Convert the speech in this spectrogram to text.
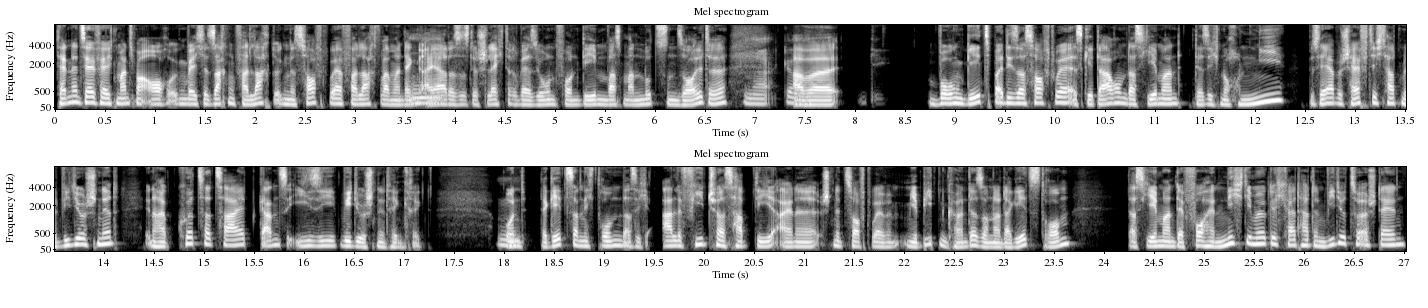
tendenziell vielleicht manchmal auch irgendwelche Sachen verlacht, irgendeine Software verlacht, weil man denkt, Mhm. ah ja, das ist eine schlechtere Version von dem, was man nutzen sollte. Ja, genau. Aber worum geht es bei dieser Software? Es geht darum, dass jemand, der sich noch nie bisher beschäftigt hat mit Videoschnitt, innerhalb kurzer Zeit ganz easy Videoschnitt hinkriegt. Mhm. Und da geht es dann nicht darum, dass ich alle Features habe, die eine Schnittsoftware mir bieten könnte, sondern da geht es darum, dass jemand, der vorher nicht die Möglichkeit hatte, ein Video zu erstellen,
